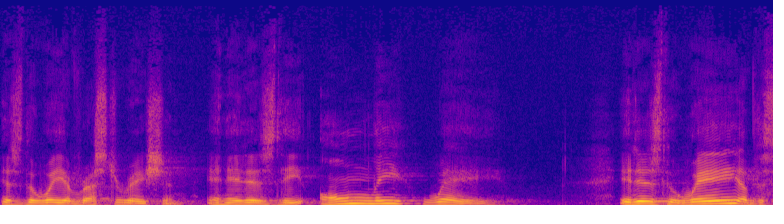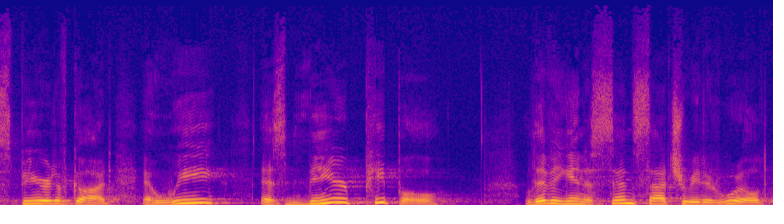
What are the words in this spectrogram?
is the way of restoration, and it is the only way. It is the way of the Spirit of God. And we, as mere people, living in a sin saturated world,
